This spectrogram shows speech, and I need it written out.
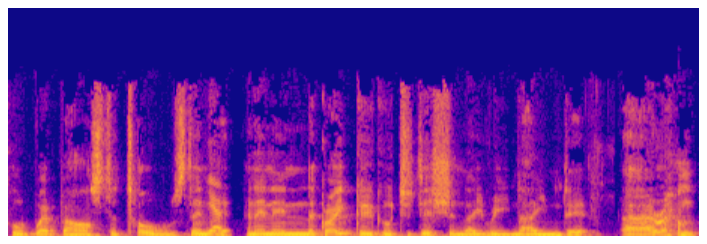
called Webmaster Tools, didn't yep. it? And then in the great Google tradition, they renamed it. Uh, um,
